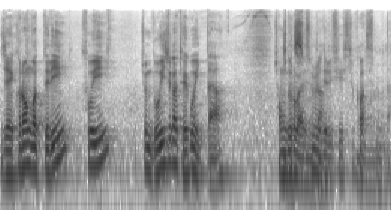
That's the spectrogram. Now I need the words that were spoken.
이제 그런 것들이 소위 좀 노이즈가 되고 있다 정도로 알겠습니다. 말씀을 드릴 수 있을 것 같습니다.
